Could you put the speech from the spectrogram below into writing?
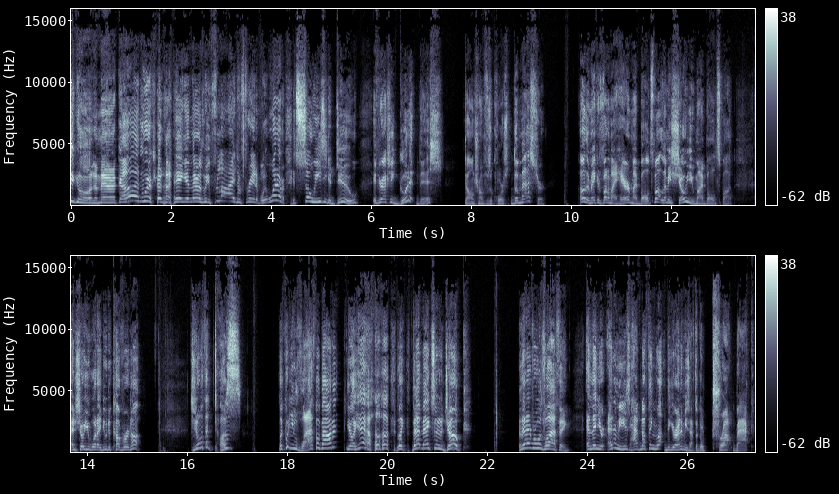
eagle in America. And we're going to hang in there as we fly to freedom. Whatever. It's so easy to do if you're actually good at this. Donald Trump is, of course, the master. Oh, they're making fun of my hair and my bald spot. Let me show you my bald spot and show you what I do to cover it up. Do you know what that does? Like when you laugh about it, you're like, yeah, like that makes it a joke. And then everyone's laughing. And then your enemies have nothing left. Your enemies have to go trot back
